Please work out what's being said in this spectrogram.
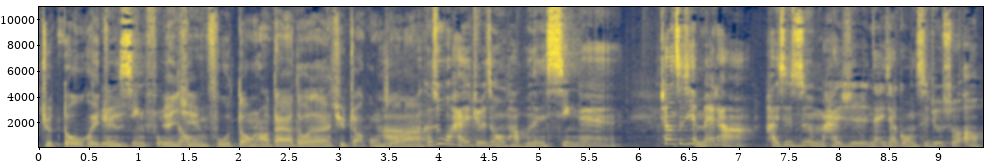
就都会人心浮动，人心浮动，然后大家都在去找工作了。啊，可是我还是觉得这种话不能信哎。像之前 Meta 还是 Zoom 还是哪一家公司，就说哦，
